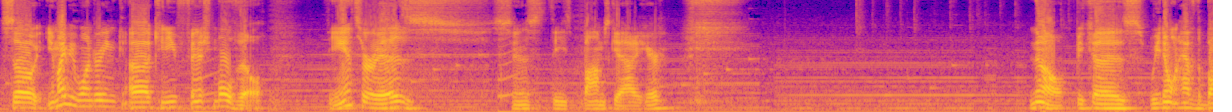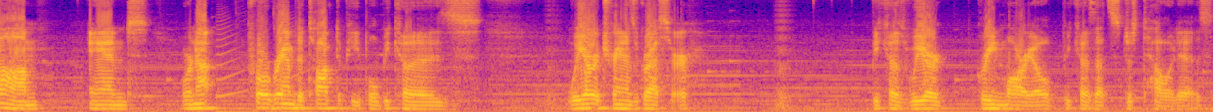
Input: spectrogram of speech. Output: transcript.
So, you might be wondering, uh, can you finish Moleville? The answer is, as soon as these bombs get out of here, no, because we don't have the bomb, and we're not programmed to talk to people because we are a transgressor. Because we are Green Mario, because that's just how it is.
